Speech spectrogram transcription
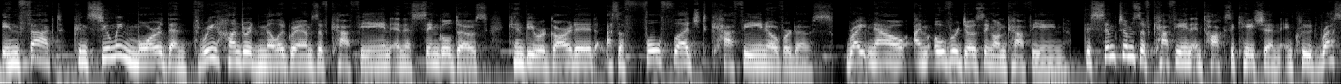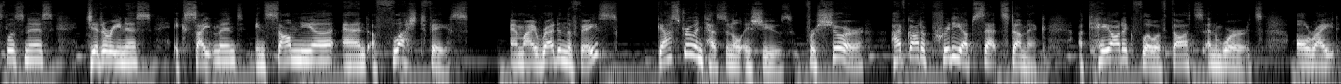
In fact, consuming more than 300 milligrams of caffeine in a single dose can be regarded as a full-fledged caffeine overdose. Right now, I'm overdosing on caffeine. The symptoms of caffeine intoxication include restlessness, jitteriness, excitement, insomnia, and a flushed face. Am I red in the face? Gastrointestinal issues, for sure. I've got a pretty upset stomach, a chaotic flow of thoughts and words. Alright,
